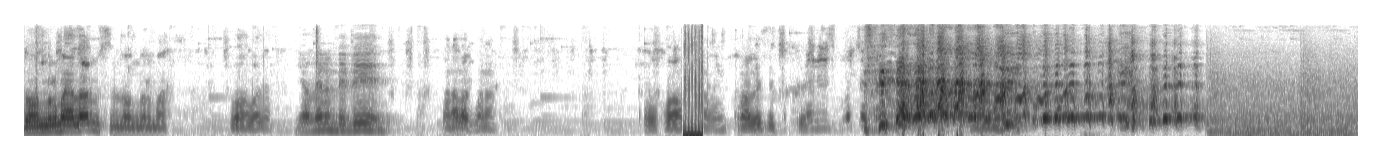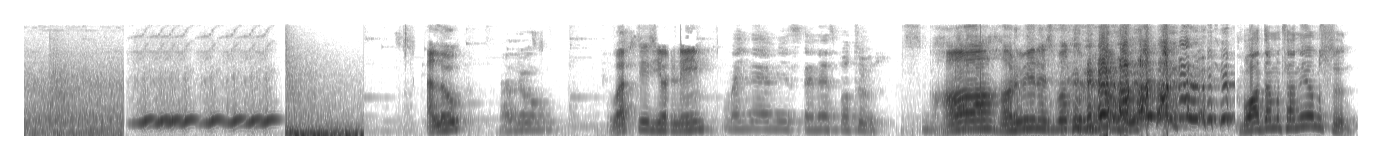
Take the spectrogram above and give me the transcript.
Dondurma yalar mısın dondurma? Bu havada. Yalarım bebeğim. Bana bak bana. Oha travese çıktı. Hello. Hello. What is your name? My name is Enes Batur. Ha harbi Enes Batur mu lan bu? Bu adamı tanıyor musun?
